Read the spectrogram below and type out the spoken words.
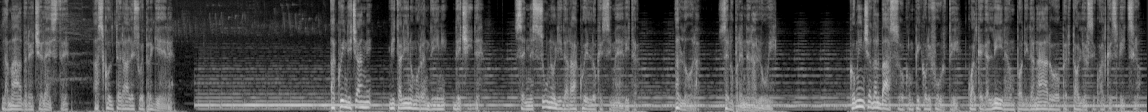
la Madre Celeste, ascolterà le sue preghiere. A 15 anni Vitalino Morandini decide. Se nessuno gli darà quello che si merita, allora se lo prenderà lui. Comincia dal basso con piccoli furti, qualche gallina un po' di denaro per togliersi qualche sfizio.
